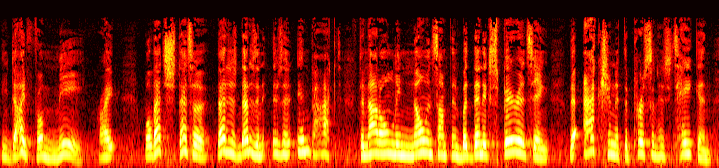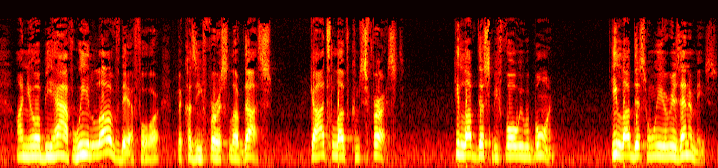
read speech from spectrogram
He died for me, right? Well, that's, that's a, that is, that is an, there's an impact to not only knowing something, but then experiencing the action that the person has taken on your behalf. We love, therefore, because he first loved us. God's love comes first. He loved us before we were born. He loved us when we were his enemies.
